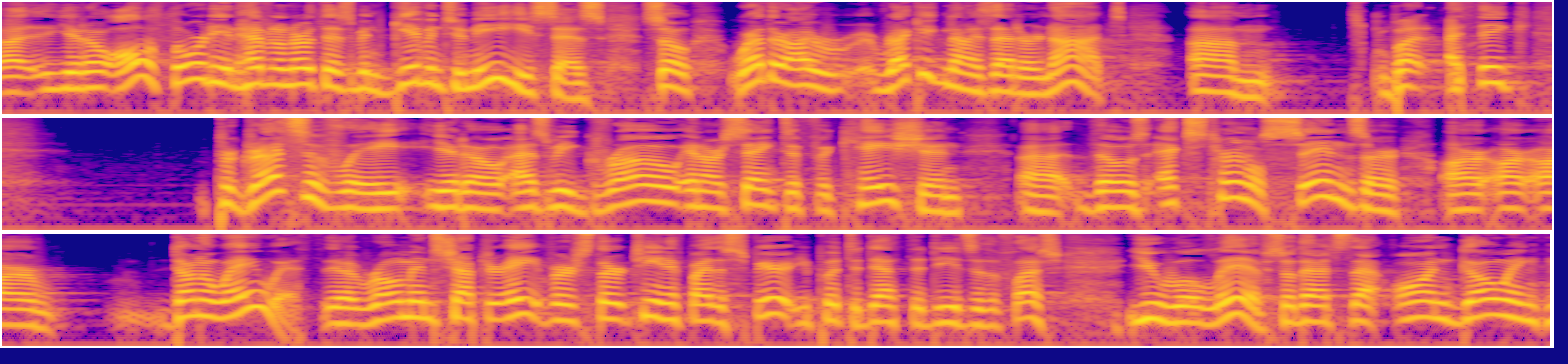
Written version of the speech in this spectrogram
Uh, you know, all authority in heaven and earth has been given to me, he says. So whether I recognize that or not, um, but I think progressively, you know, as we grow in our sanctification, uh, those external sins are, are, are, are done away with. Uh, Romans chapter 8, verse 13 if by the Spirit you put to death the deeds of the flesh, you will live. So that's that ongoing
